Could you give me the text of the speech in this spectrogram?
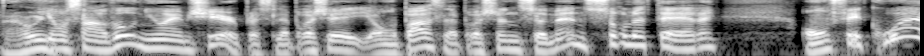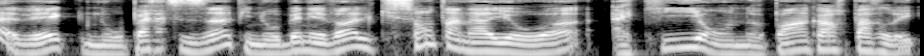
Ah oui. Puis on s'en va au New Hampshire parce que la prochaine, on passe la prochaine semaine sur le terrain. On fait quoi avec nos partisans puis nos bénévoles qui sont en Iowa, à qui on n'a pas encore parlé?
